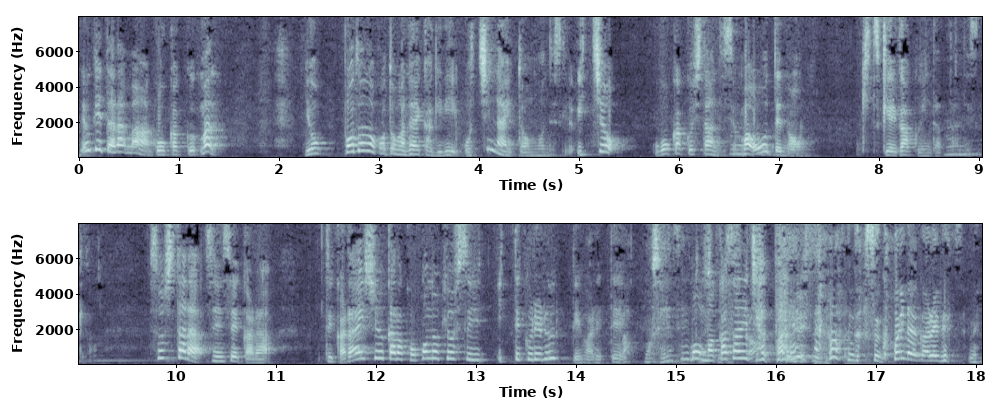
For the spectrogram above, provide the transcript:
で、受けたらまあ合格。まあ、よっぽどのことがない限り落ちないとは思うんですけど、一応合格したんですよ。まあ大手の着付け学院だったんですけど。そしたら先生から、っていうか来週からここの教室行ってくれるって言われて、もう先生もう任されちゃったんです。すごい流れですね。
